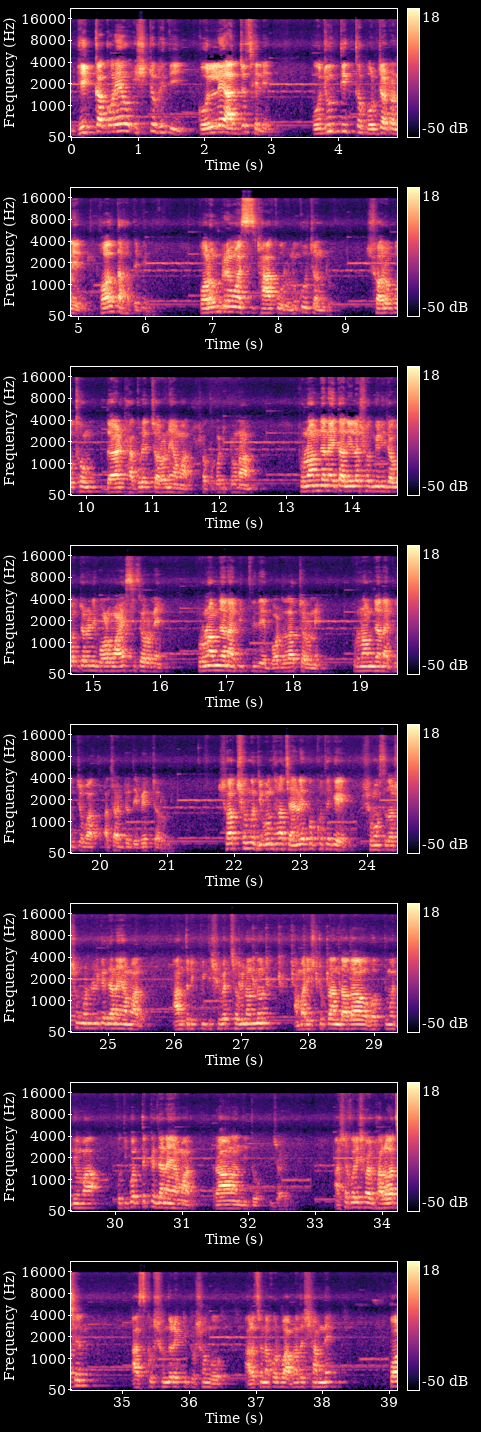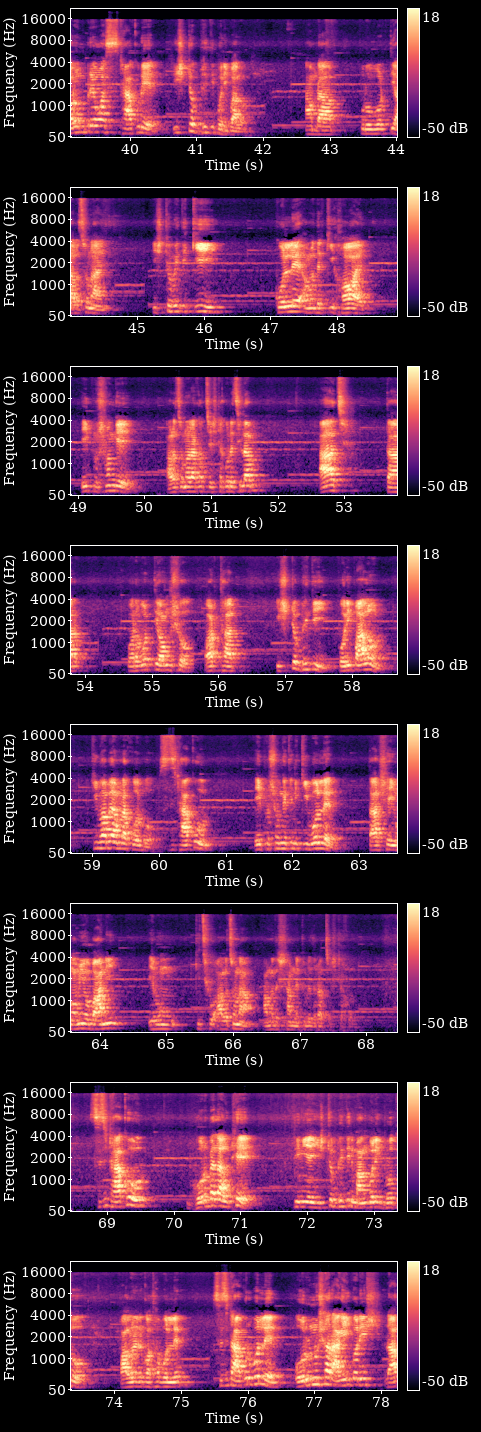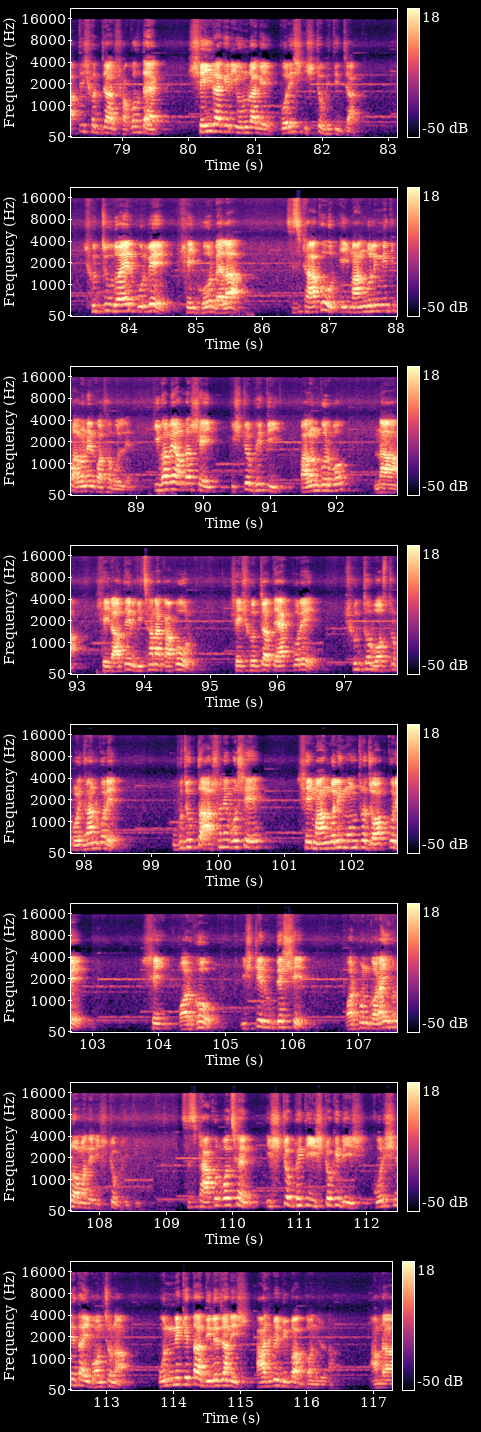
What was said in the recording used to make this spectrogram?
ভিক্ষা করেও ইষ্টভীতি করলে আর্য ছেলে অজুত তীর্থ পর্যটনের ফল তাহাতে মেলে। পরম প্রেময় শ্রী ঠাকুর অনুকূলচন্দ্র, সর্বপ্রথম দয়াল ঠাকুরের চরণে আমার শতকোটি প্রণাম। প্রণাম জানাই তা লীলা সঙ্গিনী জগৎজননী বড় মায়ের শ্রীচরণে প্রণাম জানায় পিতৃদেব বরদাদার চরণে। প্রণাম জানায় পূজ্যবাদ আচার্য দেবের চরণে। সৎসঙ্গ জীবনধারা চ্যানেলের পক্ষ থেকে সমস্ত দর্শক মণ্ডলীকে জানাই আমার আন্তরিক প্রীতি, শুভেচ্ছা, অভিনন্দন। আমার ইষ্টপ্রাণ দাদা ও ভক্তিমতী মা প্রতি প্রত্যেককে জানাই আমার রা আনন্দিত জয়। আশা করি সবাই ভালো আছেন। আজ খুব সুন্দর একটি প্রসঙ্গ আলোচনা করব আপনাদের সামনে। পরম প্রেমাস ঠাকুরের ইষ্টভৃতি পরিপালন। আমরা পূর্ববর্তী আলোচনায় ইষ্টভীতি কি, করলে আমাদের কি হয়, এই প্রসঙ্গে আলোচনা রাখার চেষ্টা করেছিলাম। আজ তার পরবর্তী অংশ অর্থাৎ ইষ্টভৃতি পরিপালন কীভাবে আমরা করব? ঠাকুর, এই প্রসঙ্গে তিনি কি বললেন? তার সেই অমীয় বাণী এবং কিছু আলোচনা আমাদের সামনে তুলে ধরার চেষ্টা করব। শ্রী ঠাকুর, ভোরবেলা উঠে তিনি এই ইষ্টভৃতির মাঙ্গলিক ব্রত পালনের কথা বললেন। শ্রী ঠাকুর বললেন, অরুণুষার আগেই করিস, রাত্রি সজ্জার সকল ত্যাগ, সেই রাগেরই অনুরাগে করিস ইষ্টভীতির যাগ। সূর্য উদয়ের পূর্বে সেই ভোরবেলা শ্রী ঠাকুর এই মাঙ্গলিক নীতি পালনের কথা বললেন। কীভাবে আমরা সেই ইষ্টভীতি পালন করব? না, সেই রাতের বিছানা কাপড়, সেই শয্যা ত্যাগ করে, শুদ্ধ বস্ত্র পরিধান করে, উপযুক্ত আসনে বসে সেই মাঙ্গলিক মন্ত্র জপ করে, সেই অর্ঘ্য ইষ্টের উদ্দেশ্যে অর্পণ করাই হলো আমাদের ইষ্টভৃতি। শ্রী ঠাকুর বলছেন, ইষ্টভৃতি ইষ্টকে দিস, করিস নে তাই বঞ্চনা। অন্যকে তা দিলে জানিস, আসবে বিপদ গঞ্জনা। আমরা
